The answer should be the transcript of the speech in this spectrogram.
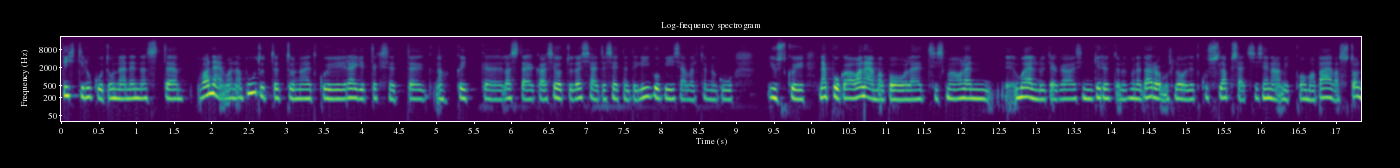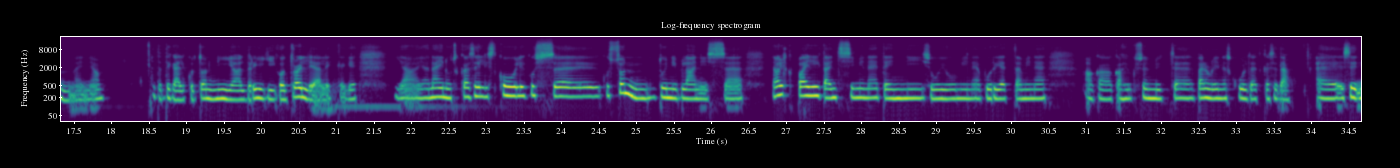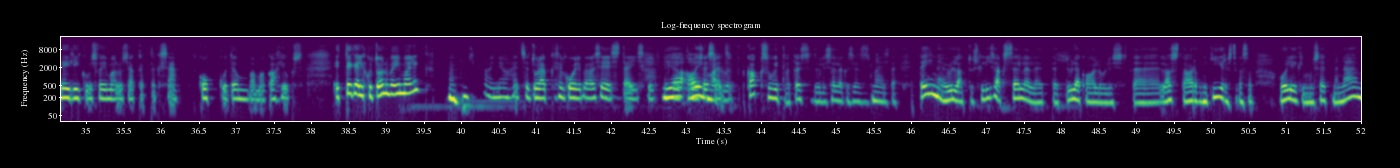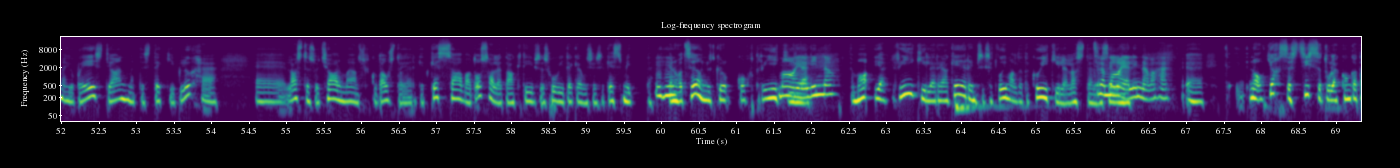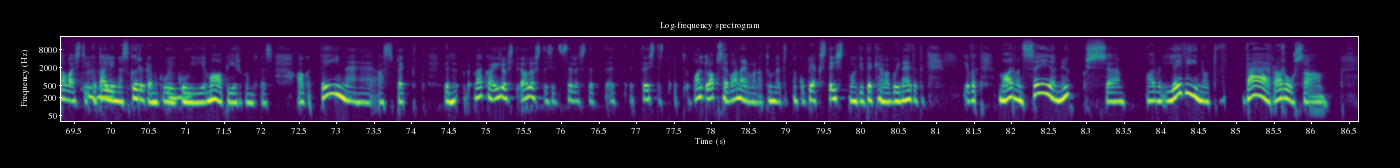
tihtilugu tunnen ennast äh, vanemana puudutatuna, et kui räägitakse, et äh, noh, kõik lastega seotud asjad ja see, et nad ei liigu piisavalt, on nagu justkui näpuga vanema poole, et siis ma olen mõelnud ja ka siin kirjutanud mõned arvamuslood, et kus lapsed siis enamikku oma päevast on, on ju ta tegelikult on nii-öelda riigi kontrolli all ikkagi. ja, ja näinud ka sellist kooli, kus, kus on tunniplaanis äh, jalgpall, tantsimine, tennis, ujumine, purjetamine. aga kahjuks on nüüd äh, Pärnu linnas kuulda, et ka seda, äh, see, neid liikumisvõimalusi hakatakse kokku tõmbama kahjuks. et tegelikult on võimalik. On ju, et see tuleb ka seal koolipäeva sees täis kõik need liikumisasjad. kaks huvitavat asja tuli sellega seoses meelde. teine üllatus lisaks sellele, et, et ülekaaluliste laste arv nii kiiresti kasvab, oligi mul see, et me näeme juba Eesti andmetes tekib lõhe Eh, laste sotsiaalmajandusliku tausta järgi, et kes saavad osaleda aktiivses huvitegevuses ja kes mitte mm. -hmm. ja no vot, see on nüüd küll koht riigile. maa ja linna. maa ja riigile reageerimiseks, et võimaldada kõigile lastele. selle maa ja linna vahe. Eh, nojah, sest sissetulek on ka tavaliselt ikka mm -hmm. Tallinnas kõrgem kui mm, -hmm. kui maapiirkondades. aga teine aspekt ja väga ilusti alustasid sellest, et, et, et tõesti, et lapsevanemana tunned, et nagu peaks teistmoodi tegema või näidata. ja vot ma arvan, see on üks ma arvan, levinud väärarusaam,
